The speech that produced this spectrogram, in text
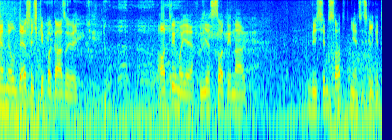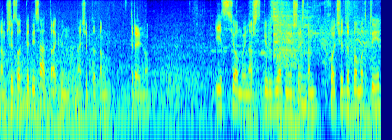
НЛДшечки показують. Отримує Є100 на 800. Ні, це скільки там? 650, так, він начебто там стрельнув. І сьомий наш співзводний щось там хоче допомогти.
